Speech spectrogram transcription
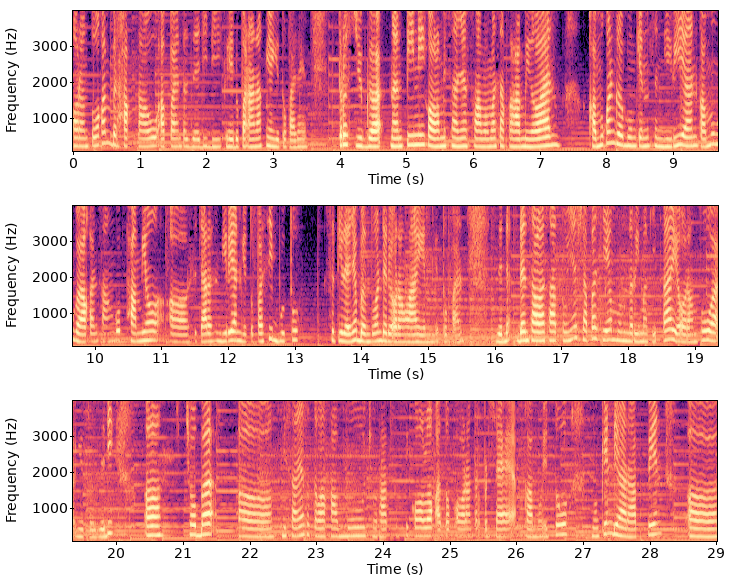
orang tua kan berhak tahu apa yang terjadi di kehidupan anaknya gitu kan ya. Terus juga nanti nih kalau misalnya selama masa kehamilan kamu kan gak mungkin sendirian, kamu gak akan sanggup hamil uh, secara sendirian gitu, pasti butuh setidaknya bantuan dari orang lain gitu kan. Dan, dan salah satunya siapa sih yang menerima kita? Ya orang tua gitu. Jadi uh, coba uh, misalnya setelah kamu curhat ke psikolog atau ke orang terpercaya kamu itu mungkin diharapin uh,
